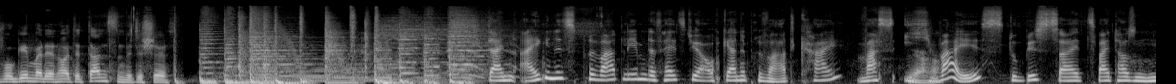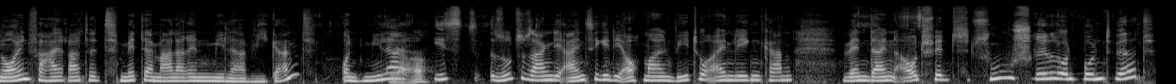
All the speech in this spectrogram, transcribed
wo gehen wir denn heute tanzen, bitteschön? Dein eigenes Privatleben, das hältst du ja auch gerne privat, Kai. Was ich ja. weiß, du bist seit 2009 verheiratet mit der Malerin Mila Wiegand. Und Mila ja. ist sozusagen die Einzige, die auch mal ein Veto einlegen kann, wenn dein Outfit zu schrill und bunt wird.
